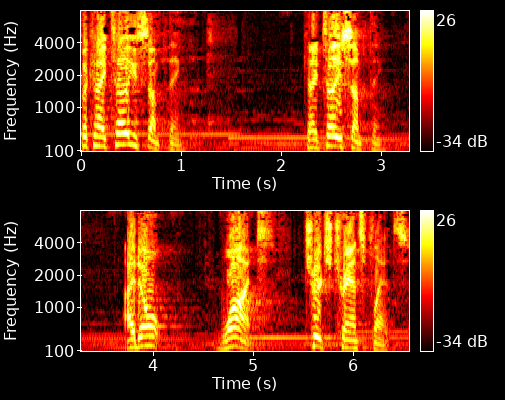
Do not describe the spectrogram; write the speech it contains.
But can I tell you something? Can I tell you something? I don't want church transplants.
